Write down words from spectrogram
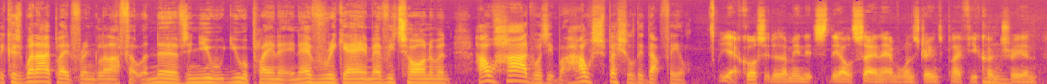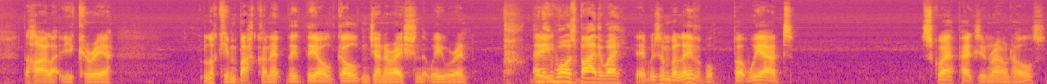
Because when I played for England, I felt the nerves, and you you were playing it in every game, every tournament. How hard was it? But how special did that feel? Yeah, of course it does. I mean, it's the old saying that everyone's dream to play for your country mm. and the highlight of your career. Looking back on it, the, the old golden generation that we were in. and it was, by the way. it was unbelievable. But we had square pegs in round holes.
